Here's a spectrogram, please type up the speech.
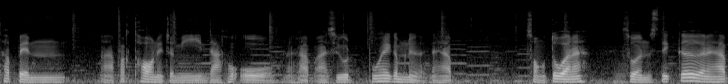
ถ้าเป็นฟักทองเนี่ยจะมีดาร์ o โอนะครับ อาซิอุสผู้ให้กำเนิดนะครับ 2 ตัวนะ ส่วนสติกเกอร์นะครับ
